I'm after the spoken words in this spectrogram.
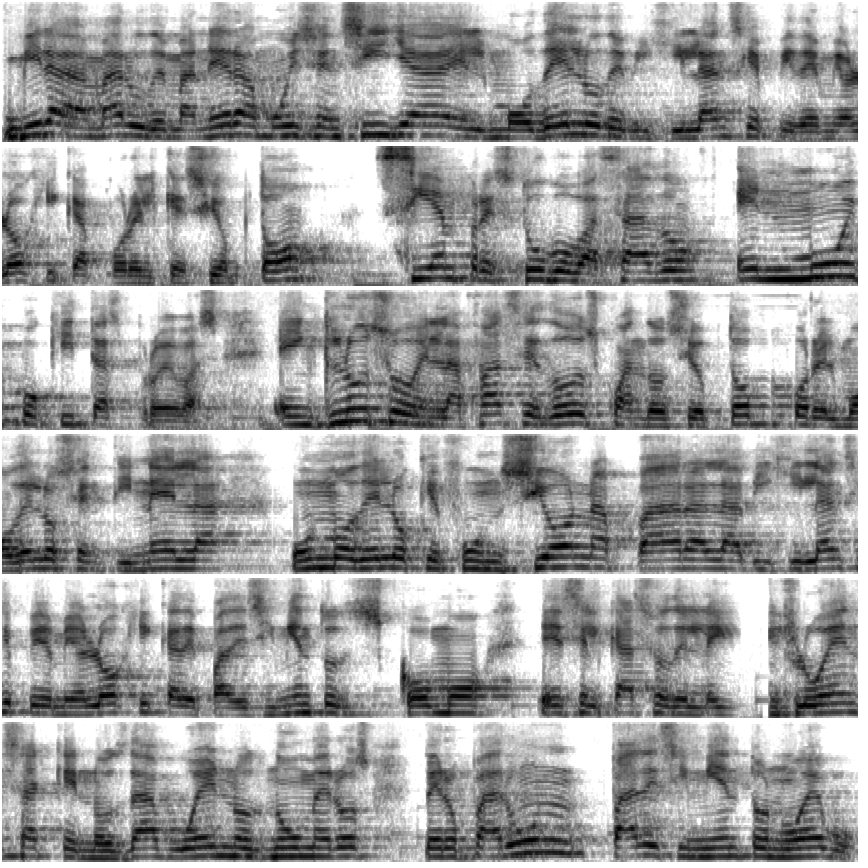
Mira, Amaru, de manera muy sencilla, el modelo de vigilancia epidemiológica por el que se optó siempre estuvo basado en muy poquitas pruebas. E incluso en la fase 2, cuando se optó por el modelo Centinela, un modelo que funciona para la vigilancia epidemiológica de padecimientos como es el caso de la influenza, que nos da buenos números, pero para un padecimiento nuevo,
